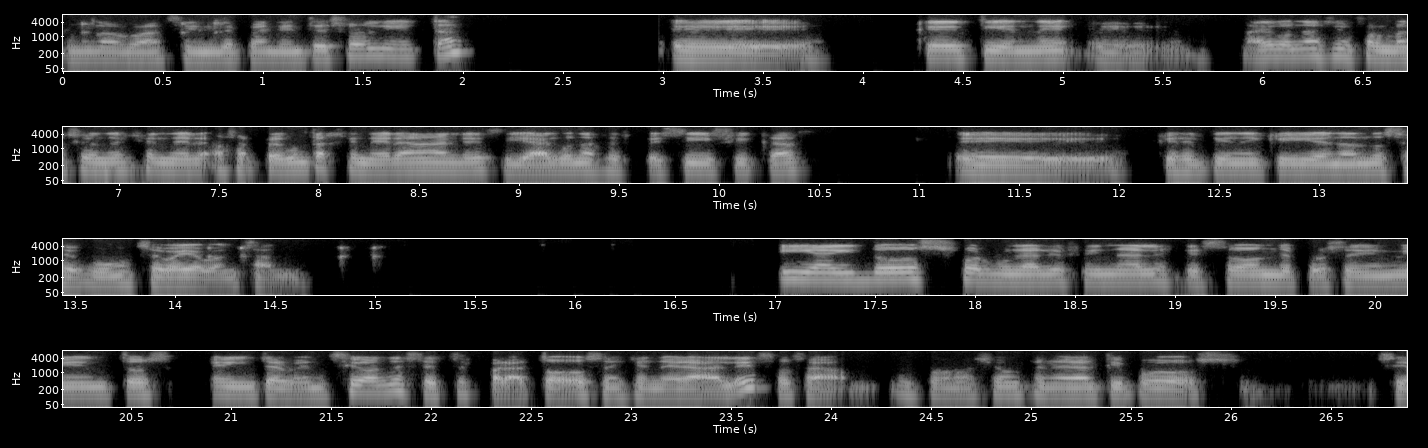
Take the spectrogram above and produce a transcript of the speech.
una base independiente solita, eh, que tiene eh, algunas informaciones generales, o sea, preguntas generales y algunas específicas eh, que se tienen que ir llenando según se vaya avanzando. Y hay dos formularios finales que son de procedimientos e intervenciones. Este es para todos en generales, o sea, información general tipo si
